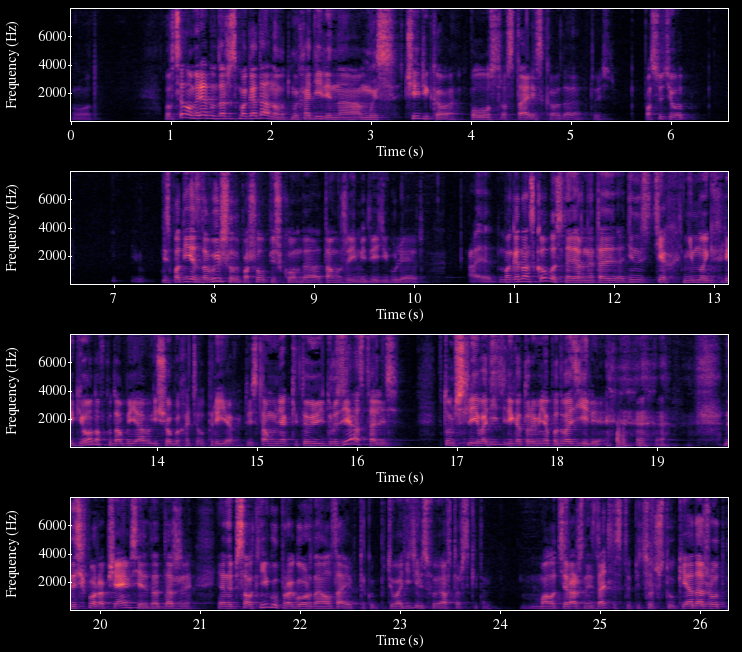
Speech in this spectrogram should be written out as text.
Вот. Но в целом рядом даже с Магаданом, вот мы ходили на мыс Чирикова, полуостров Старицкого, да, то есть, по сути, вот из подъезда вышел и пошел пешком, да, а там уже и медведи гуляют. А Магаданская область, наверное, это один из тех немногих регионов, куда бы я еще бы хотел приехать. То есть там у меня какие-то и друзья остались, в том числе и водители, которые меня подвозили. До сих пор общаемся. Это даже я написал книгу про Горный Алтай, такой путеводитель свой авторский, там малотиражное издательство, 500 штук. Я даже вот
